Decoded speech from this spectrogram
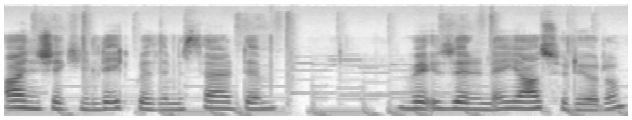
aynı şekilde ilk bezemi serdim ve üzerine yağ sürüyorum.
